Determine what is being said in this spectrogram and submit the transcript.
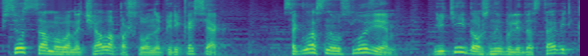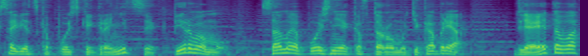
все с самого начала пошло наперекосяк. Согласно условиям, детей должны были доставить к советско-польской границе к 1 самое позднее ко 2 декабря. Для этого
